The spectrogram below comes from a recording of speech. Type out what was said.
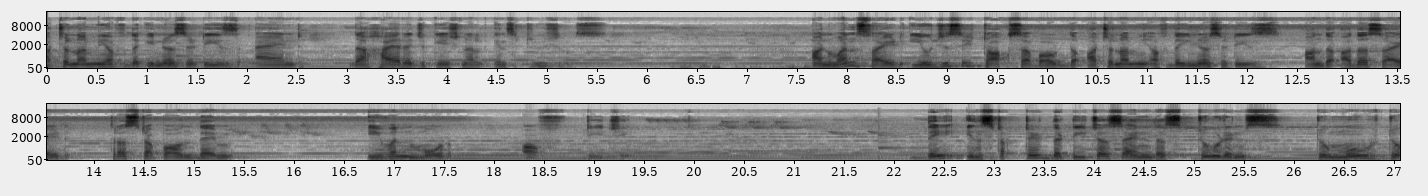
autonomy of the universities and the higher educational institutions. On one side, UGC talks about the autonomy of the universities, on the other side, thrust upon them even mode of teaching. They instructed the teachers and the students to move to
